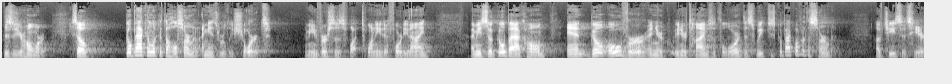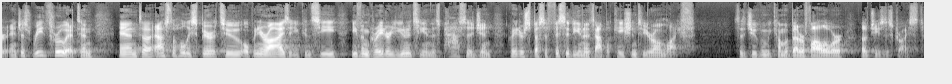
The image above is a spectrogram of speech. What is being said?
this is your homework. So, go back and look at the whole sermon. I mean, it's really short. I mean, verses, what, 20 to 49? I mean, so go back home and go over in your, in your times with the Lord this week, just go back over the sermon of Jesus here and just read through it and, and uh, ask the Holy Spirit to open your eyes that you can see even greater unity in this passage and greater specificity in its application to your own life so that you can become a better follower of Jesus Christ.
